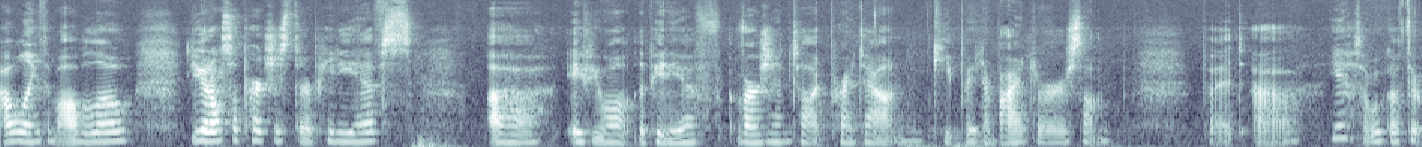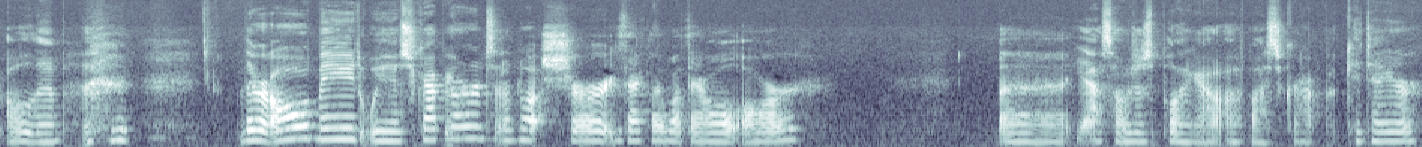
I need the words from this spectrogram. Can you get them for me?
I will link them all below. You can also purchase their PDFs uh, if you want the PDF version to like print out and keep in a binder or something. But uh, yeah, so we'll go through all of them. They're all made with scrap yarns and I'm not sure exactly what they all are. Uh, yeah, so I was just pulling out of my scrap container.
